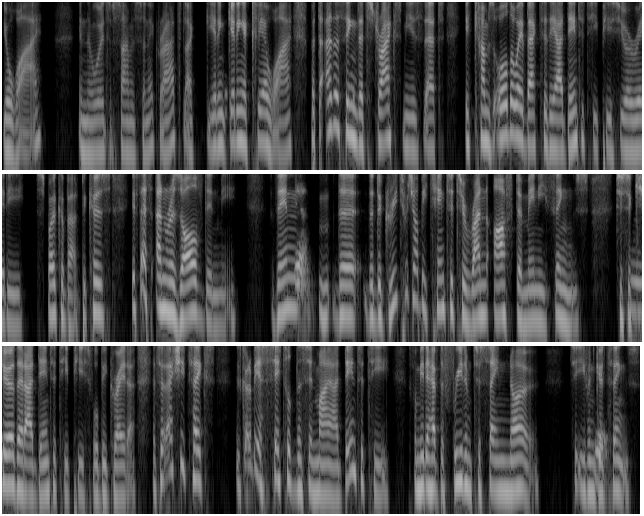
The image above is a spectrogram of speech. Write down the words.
your why, in the words of Simon Sinek, right? Like getting getting a clear why. But the other thing that strikes me is that it comes all the way back to the identity piece you already spoke about. Because if that's unresolved in me, then Yeah. the the degree to which I'll be tempted to run after many things to mm. secure that identity piece will be greater. And so it actually takes there's got to be a settledness in my identity for me to have the freedom to say no to even good things.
